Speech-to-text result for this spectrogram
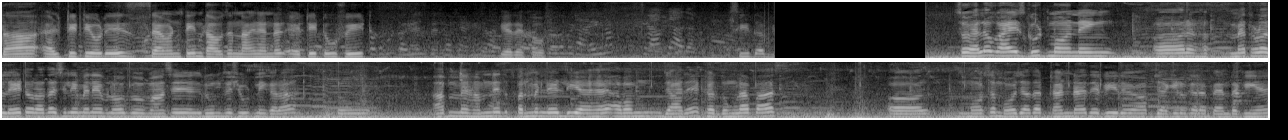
द एल्टीट्यूड इज़ 17,982 फीट ये देखो। See the so hello guys good morning और मैं थोड़ा लेट हो रहा था इसलिए मैंने व्लॉग वहाँ से रूम से शूट नहीं करा। तो अब मैं हमने तो परमिट ले लिया है। अब हम जा रहे हैं खरदुंगला पास। और मौसम बहुत ज़्यादा ठंड है देखिए आप जैकेट वगैरह पहन रखी हैं।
